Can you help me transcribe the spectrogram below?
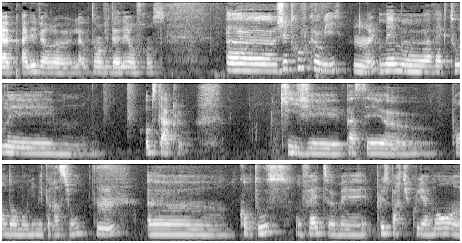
à aller vers euh, là où tu as envie d'aller en France? Je trouve que oui. Ouais. même avec tous les hum, obstacles qui j'ai passé euh, pendant mon immigration, Mhm. Euh, comme tous en fait, mais plus particulièrement euh,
